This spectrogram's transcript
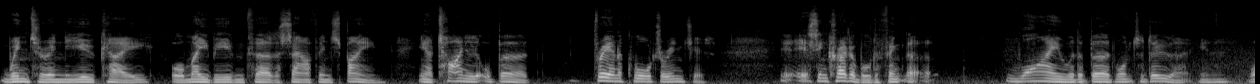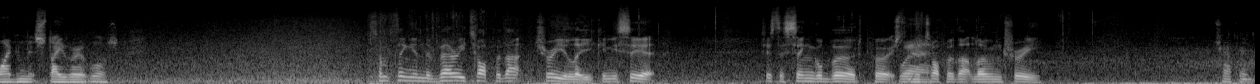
winter in the UK or maybe even further south in Spain. You know, tiny little bird, three and a quarter inches. It's incredible to think that why would a bird want to do that? You know, why didn't it stay where it was? Something in the very top of that tree, Lee. Can you see it? Just a single bird perched in Where? the top of that lone tree. Chapin,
